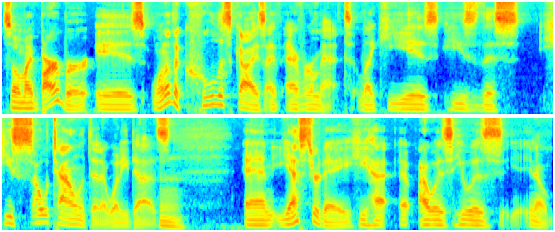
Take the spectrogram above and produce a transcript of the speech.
So my barber is one of the coolest guys I've ever met. Like he is he's this he's so talented at what he does. Hmm. And yesterday he had I was he was you know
